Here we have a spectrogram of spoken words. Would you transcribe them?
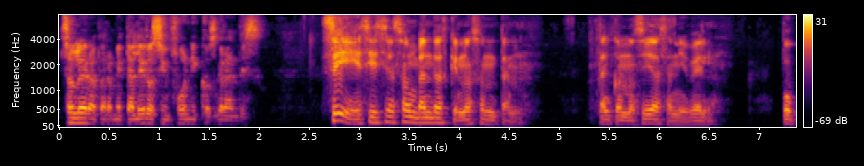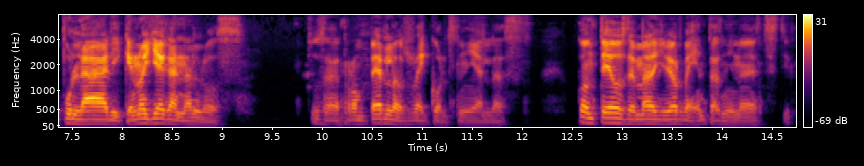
solo era para metaleros sinfónicos grandes. Sí, sí, sí, son bandas que no son tan, tan conocidas a nivel popular y que no llegan a los, pues a romper los récords ni a los conteos de mayor ventas ni nada de este estilo.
